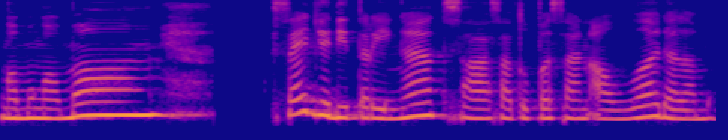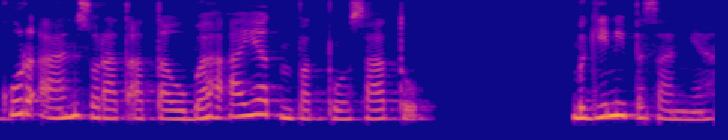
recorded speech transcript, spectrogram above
Ngomong-ngomong, saya jadi teringat salah satu pesan Allah dalam Quran surat At-Taubah ayat 41. Begini pesannya.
